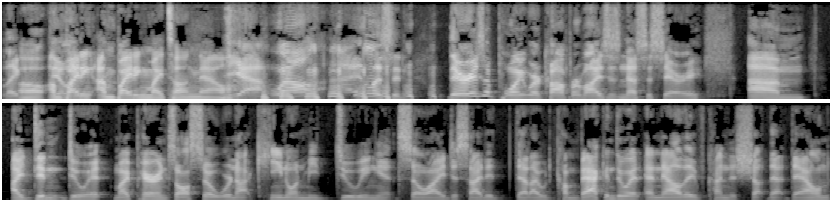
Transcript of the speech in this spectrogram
like Oh, I'm they're like- biting. I'm biting my tongue now. yeah. Well, I, listen, there is a point where compromise is necessary. Um, I didn't do it. My parents also were not keen on me doing it, so I decided that I would come back and do it. And now they've kind of shut that down.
